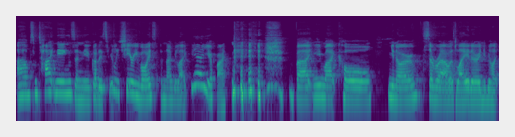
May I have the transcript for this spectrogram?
um, some tightenings," and you've got this really cheery voice, and they'll be like, "Yeah, you're fine." but you might call, you know, several hours later, and you'd be like,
